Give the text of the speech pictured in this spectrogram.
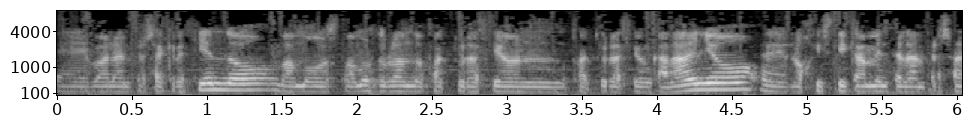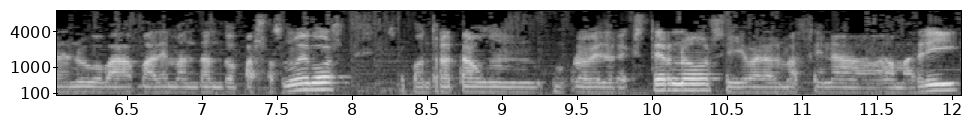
eh, va la empresa creciendo, vamos, vamos doblando facturación, facturación cada año, eh, logísticamente la empresa de nuevo va, va demandando pasos nuevos, se contrata un, un, proveedor externo, se lleva el almacén a, Madrid,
